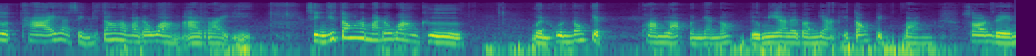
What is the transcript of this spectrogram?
สุดท้ายค่ะสิ่งที่ต้องระมัดระวังอะไรอีก สิ่งที่ต้องระมัดระวังคือ เหมือนคุณต้องเก็บความลับเหมือนกันเนาะหรือมีอะไรบางอย่างที่ต้องปิดบัง ซ่อนเร้น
